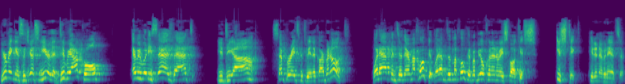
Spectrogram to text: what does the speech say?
You're making a suggestion here that divrei akol, everybody says that yediyah separates between the korbanot. What happened to their machloket? What happened to the machloket? Rabbi Yochanan Lakish. Ishtik. He didn't have an answer.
